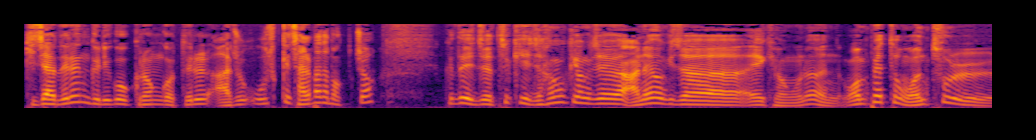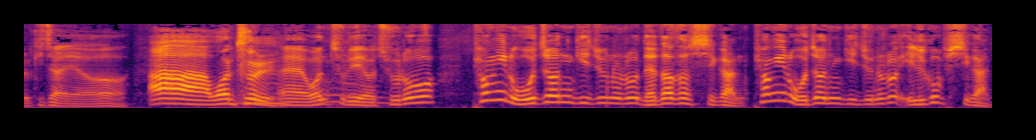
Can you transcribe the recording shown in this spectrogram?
기자들은 그리고 그런 것들을 아주 우습게 잘 받아먹죠? 근데 이제 특히 이제 한국경제 안혜영 기자의 경우는 원패턴 원툴 기자예요. 아, 원툴. 네, 원툴이에요. 주로 평일 오전 기준으로 네다섯 시간, 평일 오전 기준으로 일곱 시간,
